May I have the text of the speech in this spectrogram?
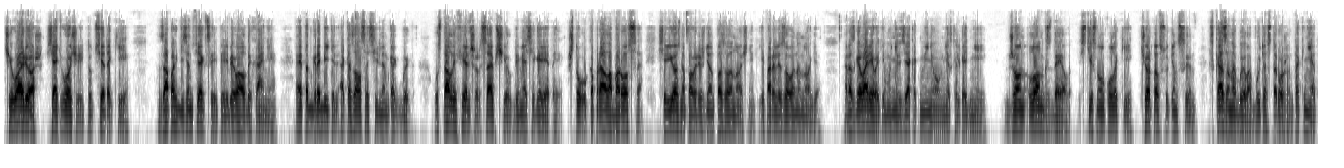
«Чего орешь? Сядь в очередь, тут все такие». Запах дезинфекции перебивал дыхание. Этот грабитель оказался сильным как бык. Усталый фельдшер сообщил, дымя сигаретой, что у капрала Боросса серьезно поврежден позвоночник и парализованы ноги. Разговаривать ему нельзя как минимум несколько дней. Джон Лонгсдейл стиснул кулаки. «Чертов сукин сын! Сказано было, будь осторожен, так нет.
